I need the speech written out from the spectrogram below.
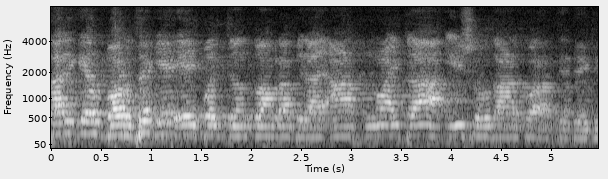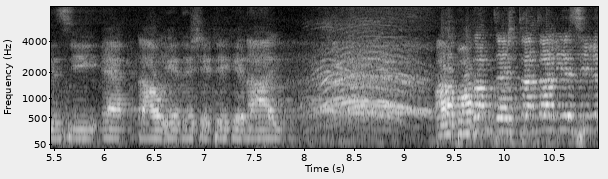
তারিখের পর থেকে এই পর্যন্ত আমরা প্রায় আট, নয়টা ইস্যু দাঁড় করাতে দেখেছি, একটাও এদেশে টেকে নাই। প্রথম চেষ্টা চালিয়েছিল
